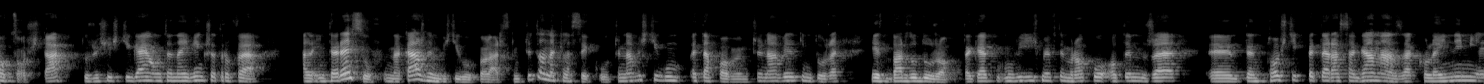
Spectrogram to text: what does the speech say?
o coś, tak? którzy się ścigają o te największe trofea, ale interesów na każdym wyścigu kolarskim, czy to na klasyku, czy na wyścigu etapowym, czy na wielkim turze, jest bardzo dużo. Tak jak mówiliśmy w tym roku o tym, że e, ten pościg Petera Sagana za kolejnymi e,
